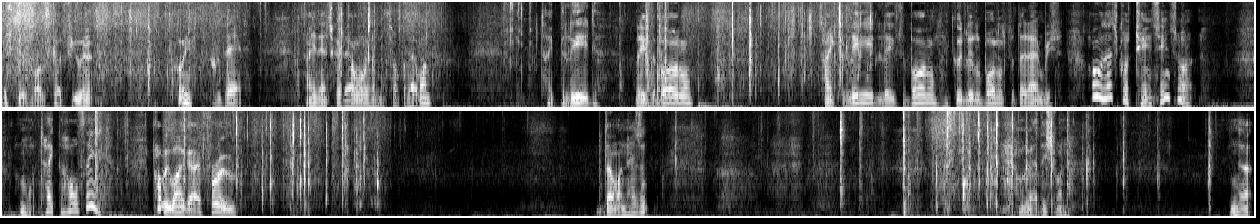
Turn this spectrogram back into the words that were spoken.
This it's got a few in it. Oi, look at that. Hey, that's got alloy on the top of that one. Take the lid, leave the bottle. Take the lid, leave the bottle. Good little bottles, but they don't... Oh, that's got 10 cents on it. I might take the whole thing. Probably won't go through. That one hasn't. What about this one? No.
